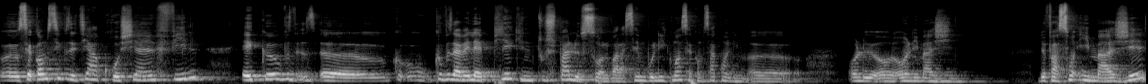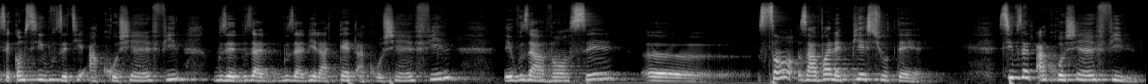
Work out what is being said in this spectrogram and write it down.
euh, c'est comme si vous étiez accroché à un fil et que vous, euh, que vous avez les pieds qui ne touchent pas le sol. Voilà, symboliquement, c'est comme ça qu'on euh, on l'imagine. De façon imagée, c'est comme si vous étiez accroché à un fil, vous, vous, aviez la tête accrochée à un fil et vous avancez sans avoir les pieds sur terre. Si vous êtes accroché à un fil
